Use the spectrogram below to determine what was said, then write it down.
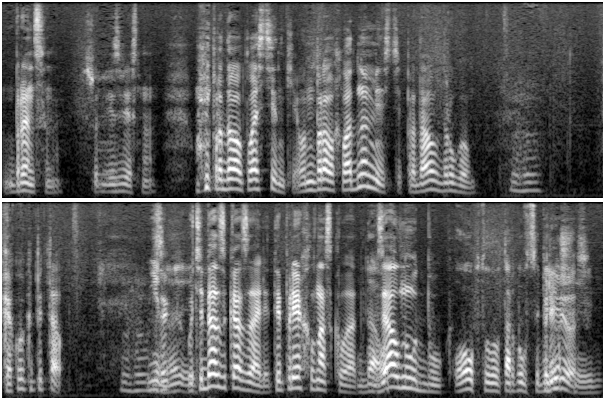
Брэнсона, что-то известного. Он продавал пластинки. Он брал их в одном месте, продавал в другом. Мгм, Какой капитал? мгм. Не, За- ну, У тебя заказали, ты приехал на склад, Да, взял ноутбук. Оптового торговца берешь Привез. и.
